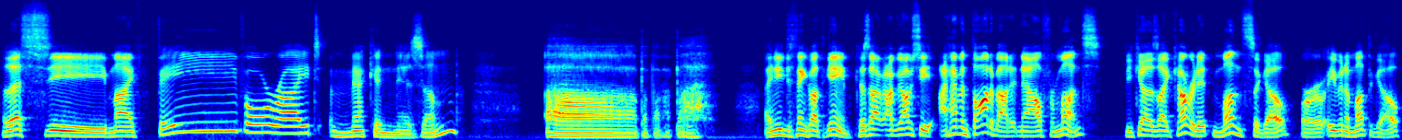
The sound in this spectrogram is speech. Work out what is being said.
Let's see. My favorite mechanism. Uh, bah, bah, bah, I need to think about the game because I, I've obviously I haven't thought about it now for months because I covered it months ago or even a month ago.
